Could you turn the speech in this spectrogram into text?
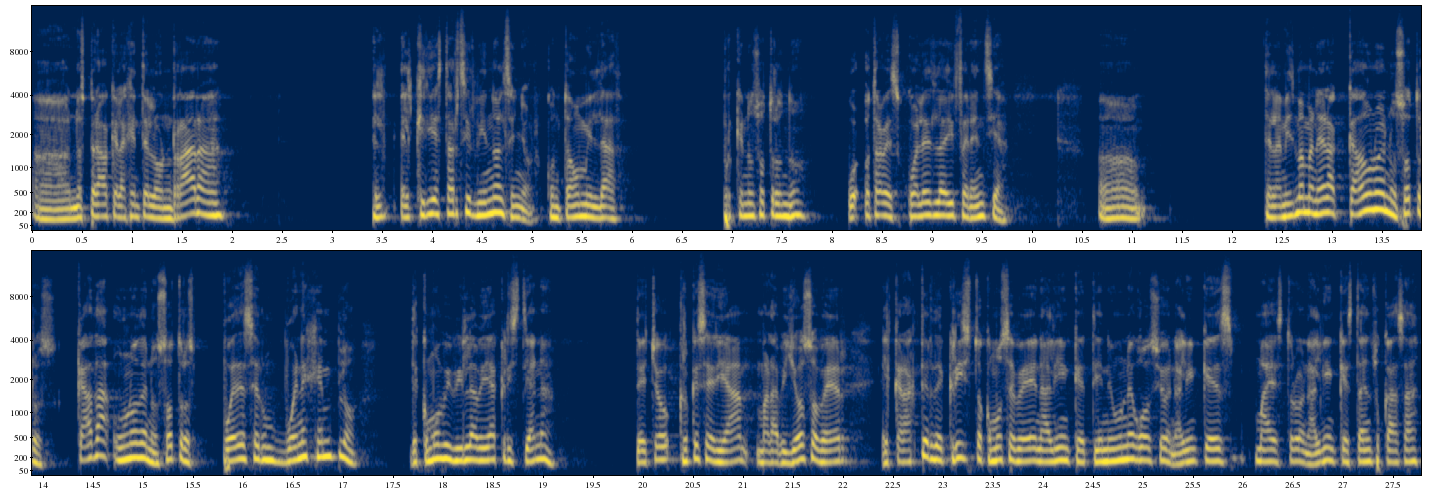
Ah, no esperaba que la gente lo honrara. Él, quería estar sirviendo al Señor con toda humildad. ¿Por qué nosotros no? Otra vez, ¿cuál es la diferencia? Ah, de la misma manera, cada uno de nosotros, cada uno de nosotros puede ser un buen ejemplo de cómo vivir la vida cristiana. De hecho, creo que sería maravilloso ver el carácter de Cristo, cómo se ve en alguien que tiene un negocio, en alguien que es maestro, en alguien que está en su casa,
